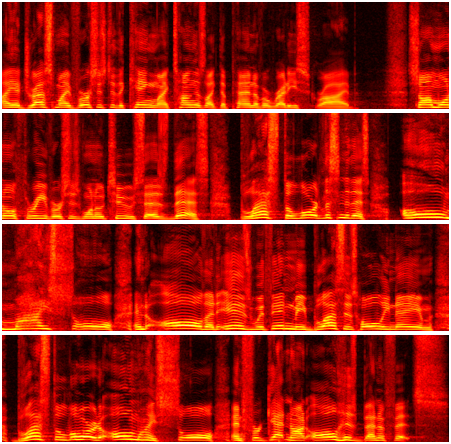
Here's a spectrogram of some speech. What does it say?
I address my verses to the king. My tongue is like the pen of a ready scribe. Psalm 103, verses 102 says this Bless the Lord. Listen to this. Oh, my soul, and all that is within me, bless his holy name. Bless the Lord, oh, my soul, and forget not all his benefits.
